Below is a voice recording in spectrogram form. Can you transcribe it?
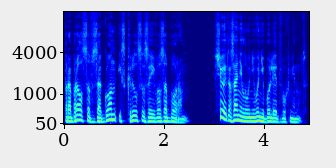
пробрался в загон и скрылся за его забором. Все это заняло у него не более двух минут.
